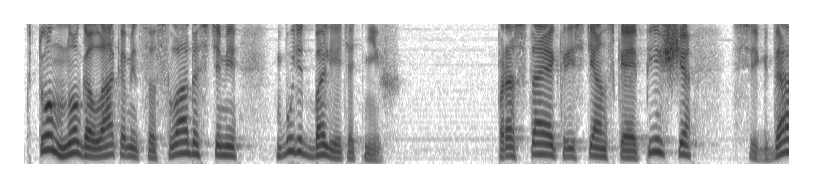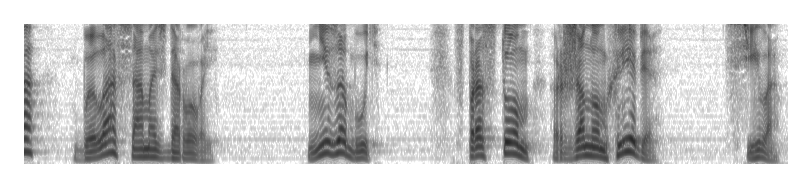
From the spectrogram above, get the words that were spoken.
Кто много лакомится сладостями, будет болеть от них». Простая крестьянская пища всегда была самой здоровой. Не забудь, в простом ржаном хлебе сила –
